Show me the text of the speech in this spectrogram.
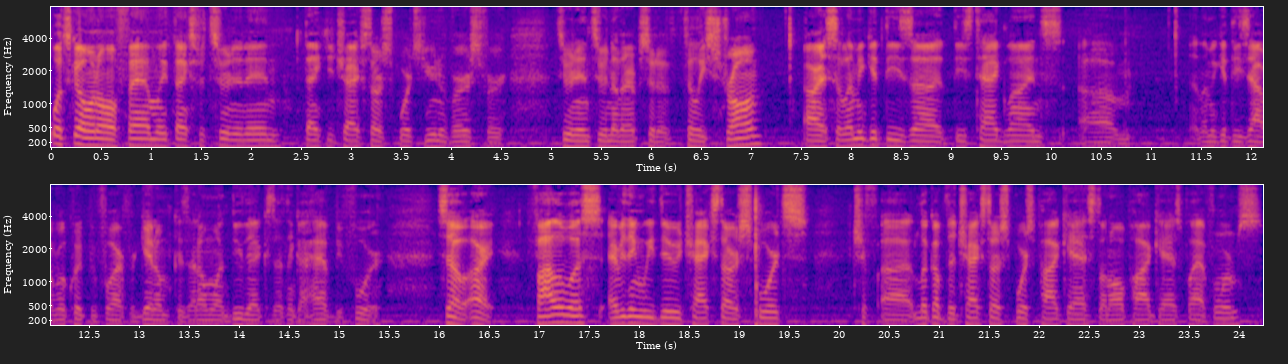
What's going on, family? Thanks for tuning in. Thank you, Trackstar Sports Universe, for tuning in to another episode of Philly Strong. All right, so let me get these uh, these taglines. Um, let me get these out real quick before I forget them because I don't want to do that because I think I have before. So, all right, follow us. Everything we do, Trackstar Sports. Uh, look up the Trackstar Sports podcast on all podcast platforms.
